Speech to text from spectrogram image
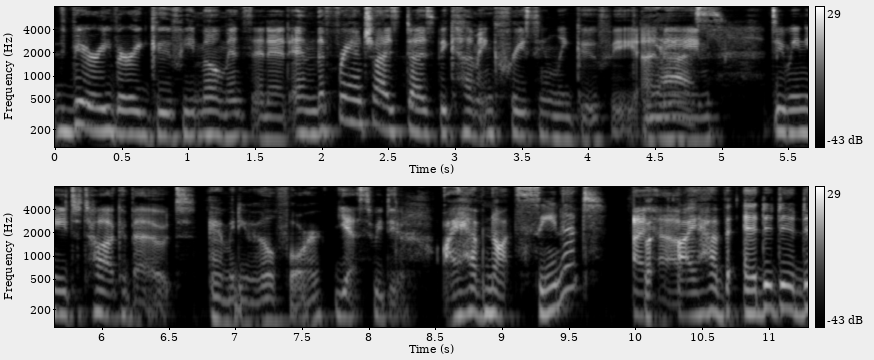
very, very goofy moments in it, and the franchise does become increasingly goofy. I Yes. mean, do we need to talk about? Amityville 4. Yes, we do. I have not seen it. I but have. I have edited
